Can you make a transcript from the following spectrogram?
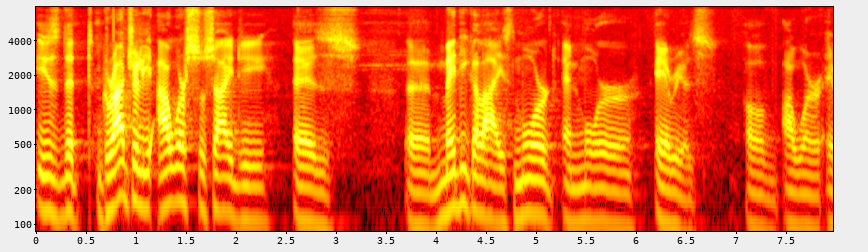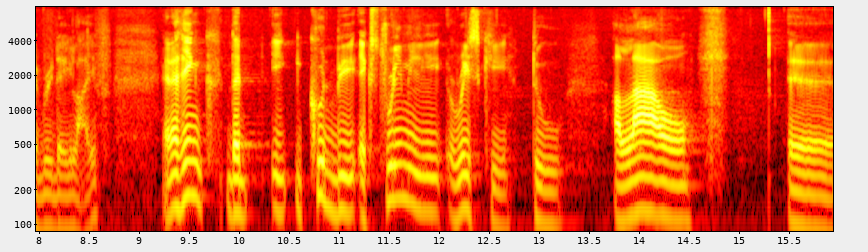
is that gradually our society has uh, medicalized more and more areas of our everyday life. And I think that it, it could be extremely risky to allow uh,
